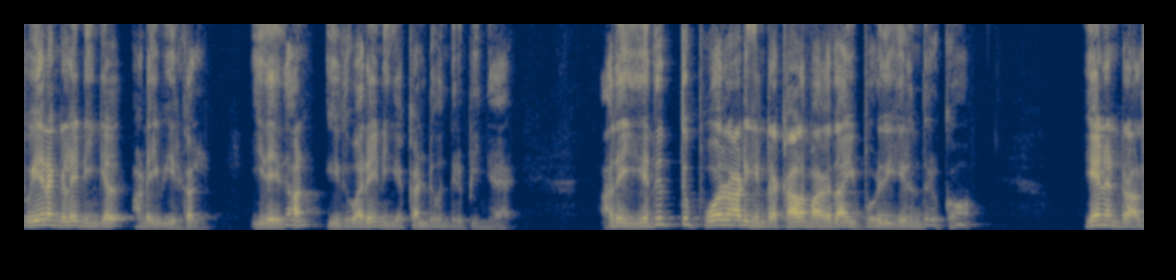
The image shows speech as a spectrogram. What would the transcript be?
துயரங்களை நீங்கள் அடைவீர்கள். இதை தான் இதுவரை நீங்கள் கண்டு வந்திருப்பீங்க. அதை எதிர்த்து போராடுகின்ற காலமாக தான் இப்பொழுது இருந்திருக்கும். ஏனென்றால்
